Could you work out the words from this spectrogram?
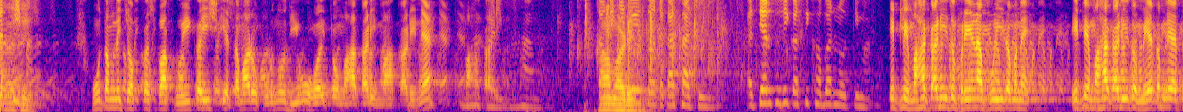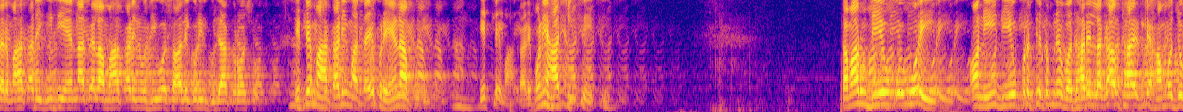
નથી. હું તમને ચોક્કસ પાકું એ કહીશ કે તમારો કુળનો દીવો હોય તો મહાકાળી મહાકાળીને મહાકાળી. ને હા. માં. હા, તમે માડી. કીધું એ સો ટકા સાચું. માં અત્યાર સુધી કશી ખબર નહોતી એટલે મહાકાળી તો પ્રેરણા પૂરી તમને એટલે મહાકાળી તો મેં તમને અત્યારે મહાકાળી કીધી, એના પહેલા મહાકાળીનો દીવો સાલી કરીને પૂજા કરો છો. એટલે મહાકાળી માતાએ પ્રેરણા પૂરી. એટલે મહાકાળી. પણ એ સાચી છે. તમારું દેવ હોય, અને એ દેવ પ્રત્યે તમને વધારે લગાવ થાય, એટલે સમજો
